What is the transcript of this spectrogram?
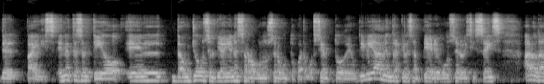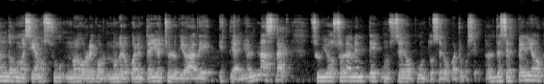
del país. En este sentido, el Dow Jones el día viernes cerró con un 0.4% de utilidad, mientras que el S&P agregó un 0.16, anotando, como decíamos, su nuevo récord número 48 en lo que va de este año. El Nasdaq subió solamente un 0.04%. El desempeño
